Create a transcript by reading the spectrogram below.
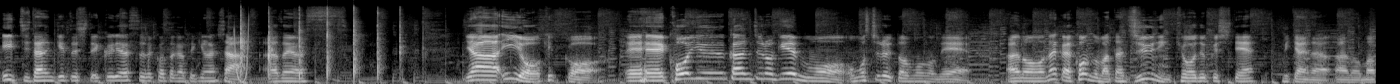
一致団結してクリアすることができました。ありがとうございます。いやー、いいよ、結構。えー、こういう感じのゲームも面白いと思うので、あの、なんか今度また10人協力して、みたいな、あの、マッ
